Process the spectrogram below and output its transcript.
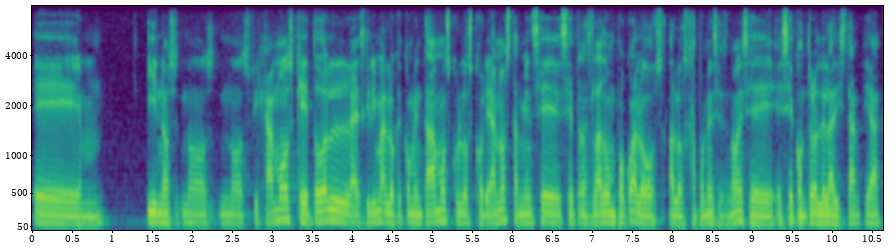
Em, y nos, fijamos que toda la esgrima, lo que comentábamos con los coreanos, también se, traslada un poco a los, a los japoneses, ¿no? Ese, control de la distancia,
